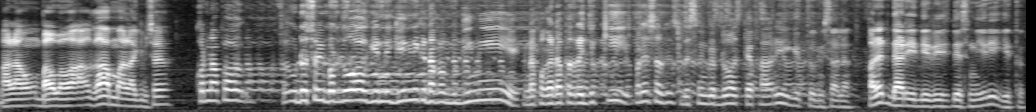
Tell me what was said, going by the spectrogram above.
malah bawa-bawa agama lagi. Misalnya kenapa udah sering berdoa gini-gini kenapa begini? Kenapa nggak dapat rezeki? Padahal sudah, sering berdoa setiap hari gitu misalnya. Padahal dari diri dia sendiri gitu.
